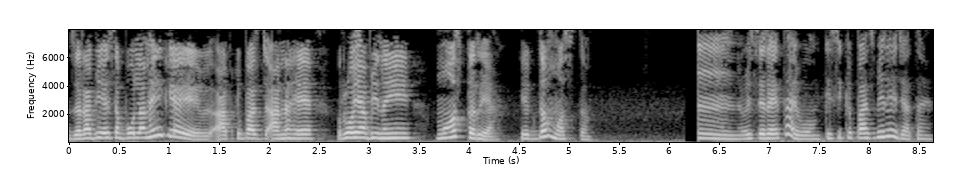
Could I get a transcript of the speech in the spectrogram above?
जरा भी ऐसा बोला नहीं कि आपके पास आना है रोया भी नहीं। मस्त रहा एकदम मस्त। हम्म, वैसे रहता है वो किसी के पास भी नहीं जाता है।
